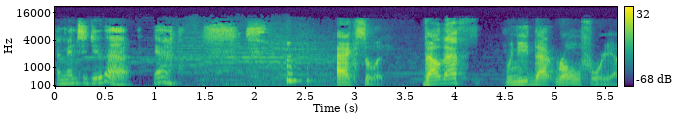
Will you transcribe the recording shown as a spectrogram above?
I meant to do that. Yeah. Excellent. Valdeth, we need that roll for you.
